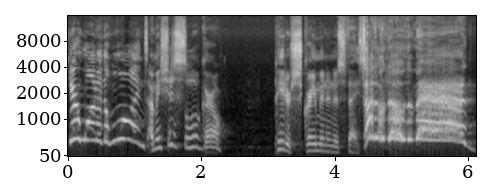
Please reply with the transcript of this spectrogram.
you're one of the ones. I mean, she's just a little girl. Peter screaming in his face, I don't know the man.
